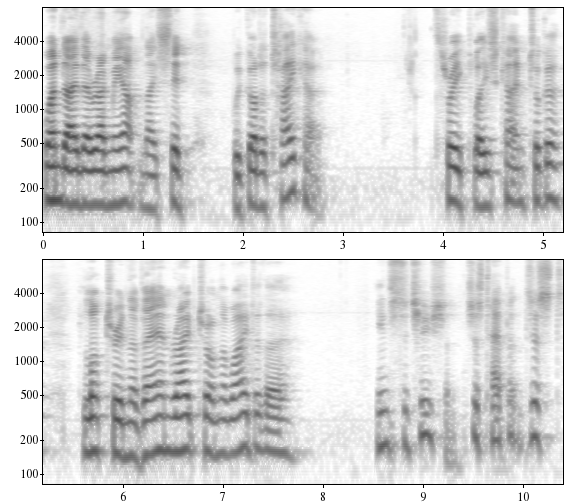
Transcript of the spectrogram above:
One day they rang me up and they said, "We've got to take her." Three police came, took her, locked her in the van, raped her on the way to the institution. Just happened, just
